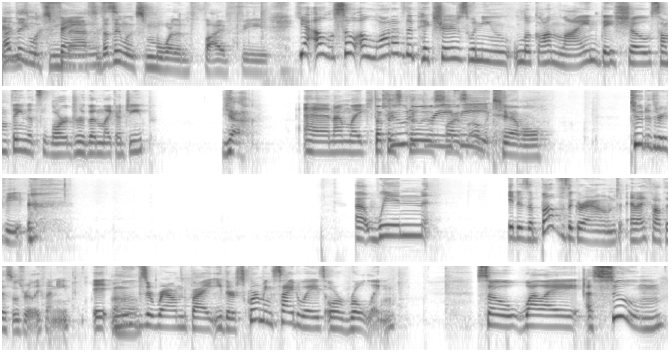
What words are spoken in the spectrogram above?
That thing looks fangs. massive. That thing looks more than five feet. Yeah, so a lot of the pictures when you look online, they show something that's larger than like a jeep, Yeah, and I'm like that thing's two to three size of a camel. two to three feet. uh, when it is above the ground, and I thought this was really funny, it Uh-huh. moves around by either squirming sideways or rolling. So while I assume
